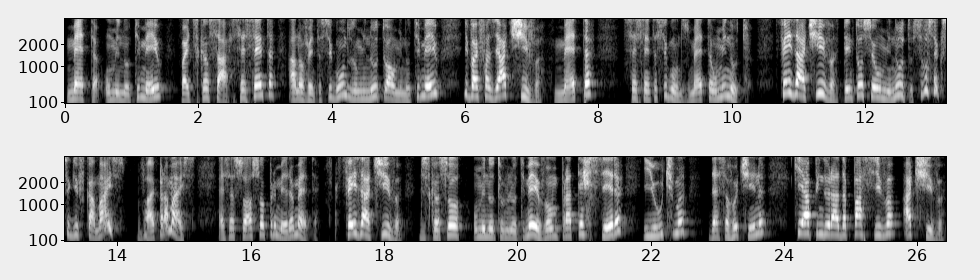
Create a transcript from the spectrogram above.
meta 1 um minuto e meio, vai descansar 60 a 90 segundos, 1 um minuto a 1 um minuto e meio, e vai fazer a ativa, meta 60 segundos, meta 1 um minuto. Fez a ativa, tentou ser um minuto. Se você conseguir ficar mais, vai para mais. Essa é só a sua primeira meta. Fez a ativa, descansou um minuto, um minuto e meio. Vamos para a terceira e última dessa rotina, que é a pendurada passiva ativa.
